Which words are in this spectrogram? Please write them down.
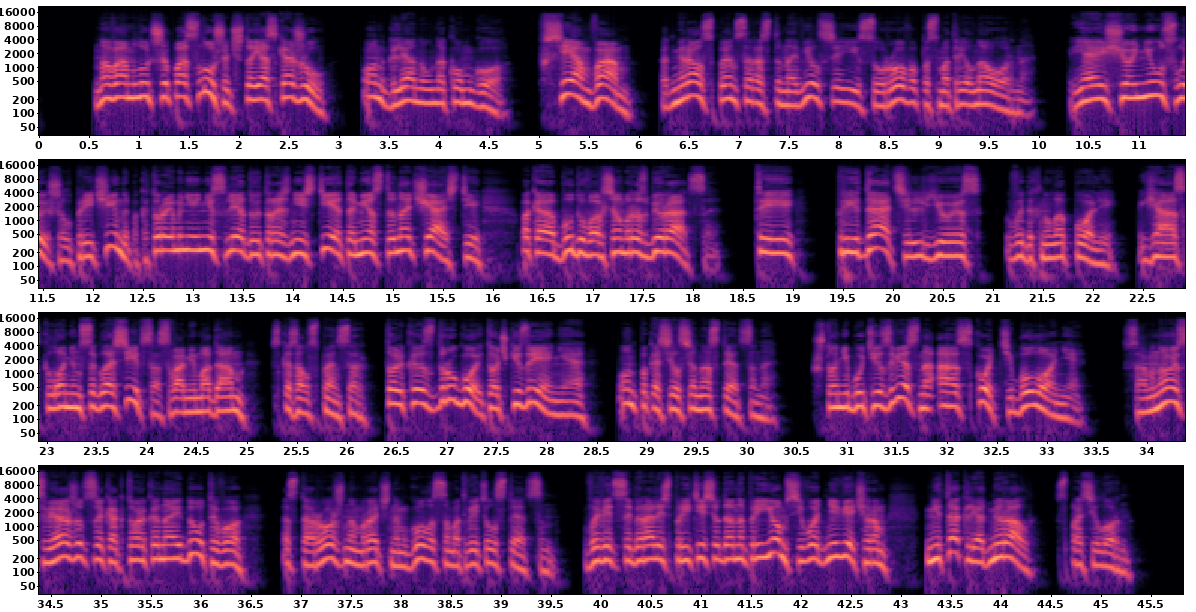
«Но вам лучше послушать, что я скажу!» Он глянул на Комго. «Всем вам! Адмирал Спенсер остановился и сурово посмотрел на Орна. «Я еще не услышал причины, по которой мне не следует разнести это место на части, пока буду во всем разбираться. Ты предатель, Льюис!» – выдохнула Полли. «Я склонен согласиться с вами, мадам», – сказал Спенсер. «Только с другой точки зрения». Он покосился на Стэтсона. «Что-нибудь известно о Скотте Булоне?» «Со мной свяжутся, как только найдут его», – осторожно, мрачным голосом ответил Стэдсон. «Вы ведь собирались прийти сюда на прием сегодня вечером, не так ли, адмирал?» – спросил Орн.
